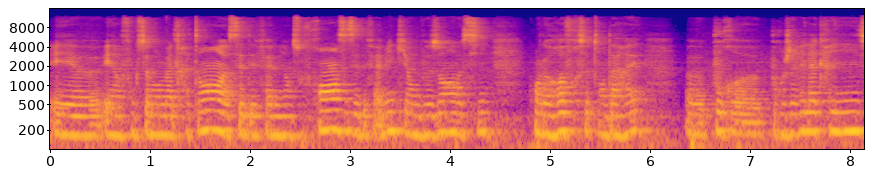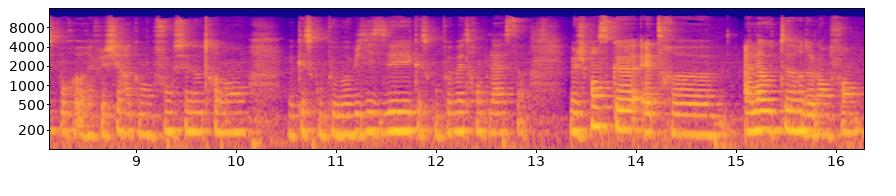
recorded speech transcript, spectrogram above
et, euh, et, un fonctionnement maltraitant, c'est des familles en souffrance et c'est des familles qui ont besoin aussi qu'on leur offre ce temps d'arrêt euh, pour, pour gérer la crise, pour réfléchir à comment fonctionner autrement, qu'est-ce qu'on peut mobiliser, qu'est-ce qu'on peut mettre en place. Mais je pense qu'être à la hauteur de l'enfant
